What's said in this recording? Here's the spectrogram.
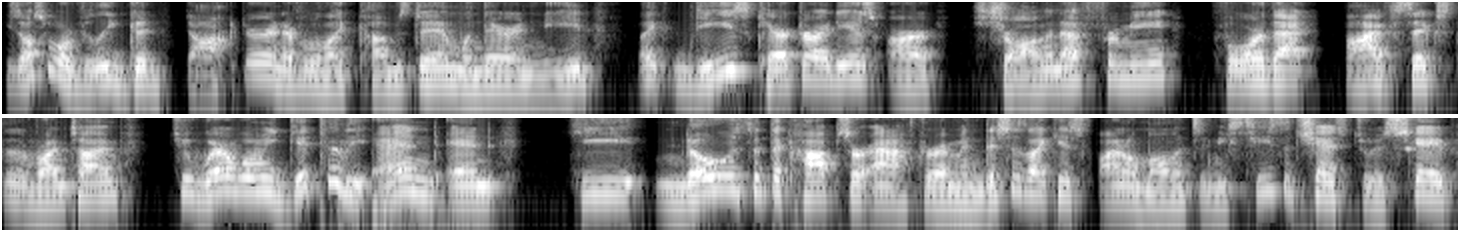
he's also a really good doctor, and everyone like comes to him when they're in need. Like these character ideas are strong enough for me for that five sixths of the runtime to where when we get to the end and he knows that the cops are after him, and this is like his final moments, and he sees the chance to escape.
